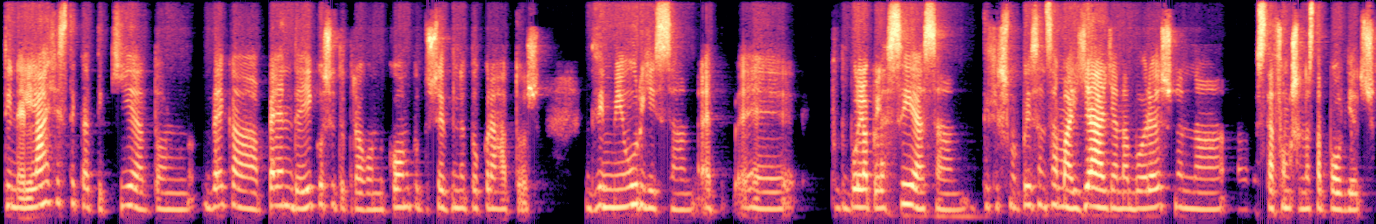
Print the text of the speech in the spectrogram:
την ελάχιστη κατοικία των 15-20 τετραγωνικών που τους έδινε το κράτος, δημιούργησαν ε, ε, που την πολλαπλασίασαν, τη χρησιμοποίησαν σαν μαγιά για να μπορέσουν να σταθούν ξανά στα πόδια τους.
